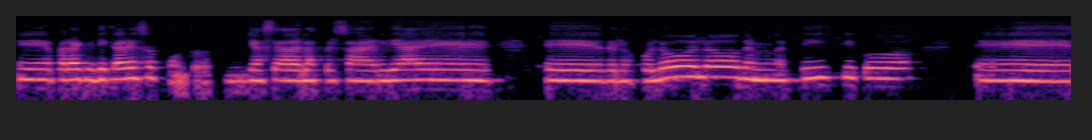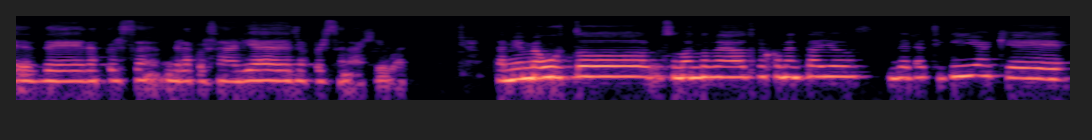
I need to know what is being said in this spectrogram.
eh, para criticar esos puntos, ya sea de las personalidades eh, de los pololos, del mundo artístico, eh, de, las de las personalidades de los personajes igual. También me gustó, sumándome a otros comentarios de las chiquillas, que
